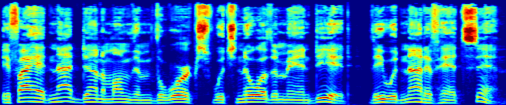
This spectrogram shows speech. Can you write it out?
If I had not done among them the works which no other man did, they would not have had sin.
